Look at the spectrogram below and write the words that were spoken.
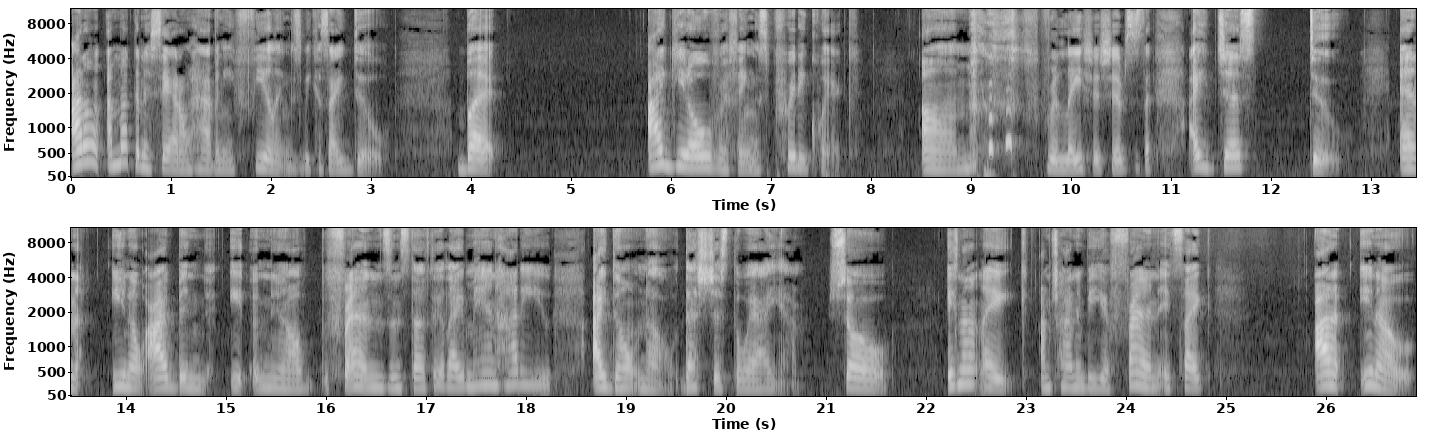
I don't I'm not going to say I don't have any feelings because I do. But I get over things pretty quick. Um relationships I just do. And you know, I've been, you know, friends and stuff. They're like, man, how do you? I don't know. That's just the way I am. So it's not like I'm trying to be your friend. It's like, I, you know,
